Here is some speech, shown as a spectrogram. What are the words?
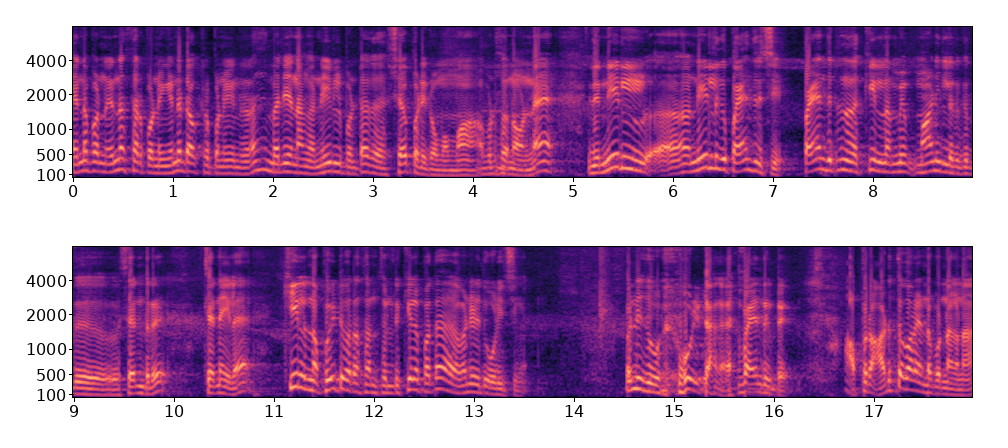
என்ன பண்ண என்ன சார் பண்ணுவீங்க? என்ன டாக்டர் பண்ணுவீங்கன்னா? இது மாதிரி நாங்கள் நீடில் பண்ணிட்டு அதை ஷேவ் பண்ணிடுவோம்மா அப்படின்னு சொன்ன உடனே இது நீல் நீலுக்கு பயந்துருச்சு. பயந்துட்டு நான் கீழே நம்ம மாடியில் இருக்குது சென்ட்ரு சென்னையில் கீழே நான் போயிட்டு வரேன் சார்னு சொல்லிட்டு கீழே பார்த்தா வண்டி எடுத்து ஓடிச்சுங்க வண்டி ஓ- ஓடிட்டாங்க பயந்துக்கிட்டு. அப்புறம் அடுத்த வாரம் என்ன பண்ணாங்கன்னா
